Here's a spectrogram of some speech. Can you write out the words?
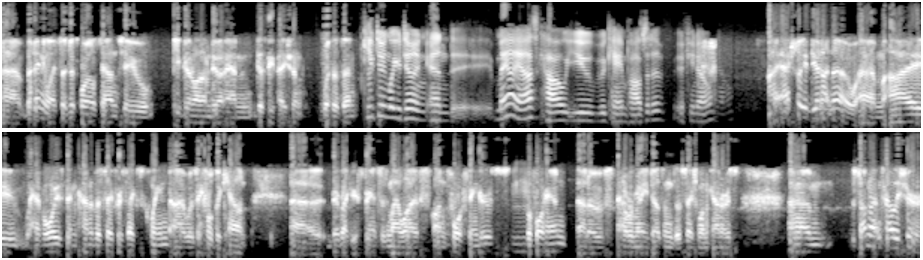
Uh, but anyway, so it just boils down to keep doing what I'm doing and just be patient with it then. Keep doing what you're doing, and uh, may I ask how you became positive, if you know? I actually do not know. Um, I have always been kind of a safer sex queen. I was able to count uh, bareback experiences in my life on four fingers beforehand out of however many dozens of sexual encounters. Um, so I'm not entirely sure.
